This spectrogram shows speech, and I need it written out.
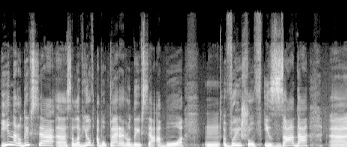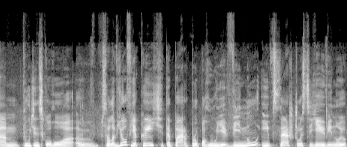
і народився е, Соловйов або переродився, або вийшов із зада ем, путінського е, Соловйов, який тепер пропагує війну і все, що з цією війною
